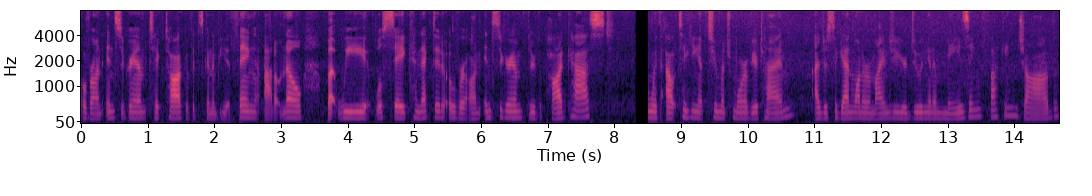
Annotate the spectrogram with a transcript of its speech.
over on Instagram, TikTok, if it's going to be a thing. I don't know. But we will stay connected over on Instagram through the podcast. Without taking up too much more of your time, I just again want to remind you you're doing an amazing fucking job.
